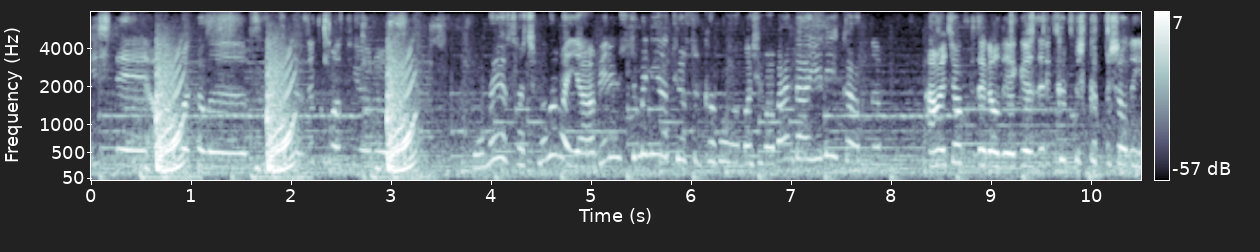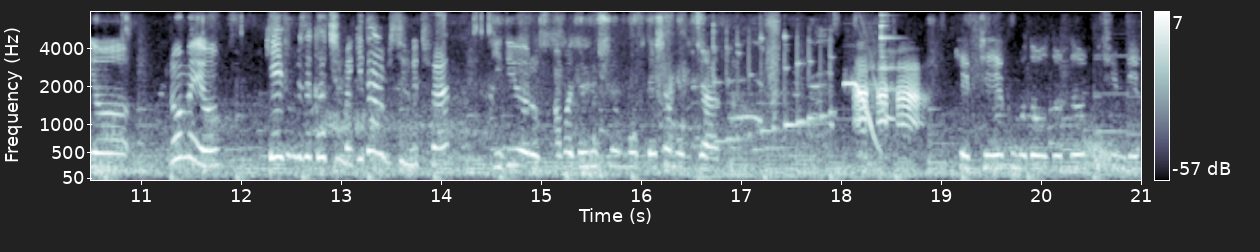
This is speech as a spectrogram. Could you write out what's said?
İşte alın bakalım, sizin üstünüze kum atıyoruz. Romeo saçmalama ya, benim üstüme niye atıyorsun kafama başıma? Ben daha yeni yıkandım. Ama çok güzel oluyor, gözleri kırpış kırpış oluyor. Romeo, keyfimizi kaçırma, gider misin lütfen? Gidiyorum ama dönüşüm muhteşem olacak. Kepçeye kumu doldurdum. Şimdi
